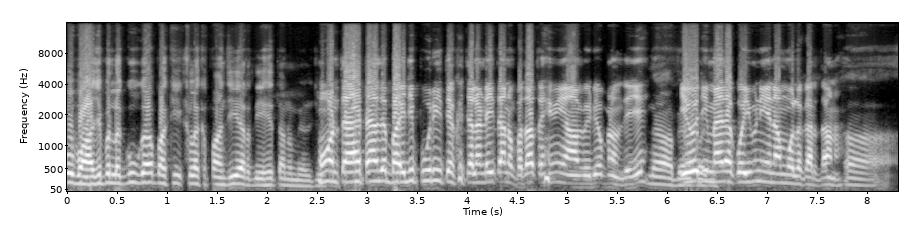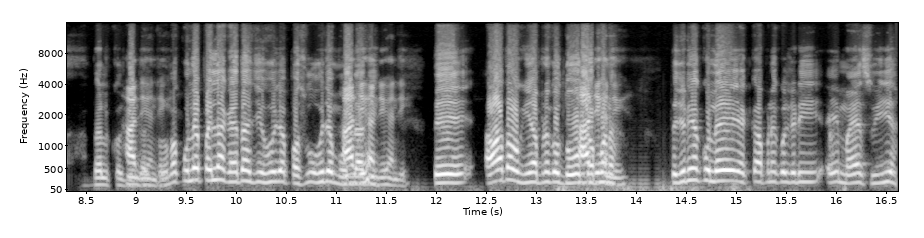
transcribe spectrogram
ਉਹ ਵਾਜਬ ਲੱਗੂਗਾ ਬਾਕੀ 1 ਲੱਖ 5000 ਦੀ ਇਹ ਤੁਹਾਨੂੰ ਮਿਲ ਜੂ। ਹੁਣ ਤਾਂ ਇਸ ਟਾਈਮ ਤੇ ਬਾਈ ਜੀ ਪੂਰੀ ਤਿੱਖ ਚੱਲਣ ਡਈ ਤੁਹਾਨੂੰ ਪਤਾ ਤੁਸੀਂ ਵੀ ਆਮ ਵੀਡੀਓ ਬਣਾਉਂਦੇ ਜੇ। ਇਹੋ ਜੀ ਮੈਂ ਤਾਂ ਕੋਈ ਵੀ ਨਹੀਂ ਇਹਨਾਂ ਮੁੱਲ ਕਰਦਾ ਹੁਣ। ਹਾਂ ਬਿਲਕੁਲ ਜੀ, ਬਿਲਕੁਲ। ਮੈਂ ਕੁੱਲੇ ਪਹਿਲਾਂ ਕਹਿਤਾ ਜਿਹੋ ਜਿਹਾ ਪਸ਼ੂ ਉਹ ਜਿਹਾ ਮੁੱਲ ਹਾਂਜੀ। ਹਾਂਜੀ ਹਾਂਜੀ। ਤੇ ਆਹ ਤਾਂ ਹੋ ਗਈਆਂ ਆਪਣੇ ਕੋਲ ਦੋ ਕੱਪਣ। ਤੇ ਜਿਹੜੀਆਂ ਕੁੱਲੇ ਇੱਕ ਆਪਣੇ ਕੋਲ ਜਿਹੜੀ ਇਹ ਮੈਂ ਸੂਈ ਆ।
